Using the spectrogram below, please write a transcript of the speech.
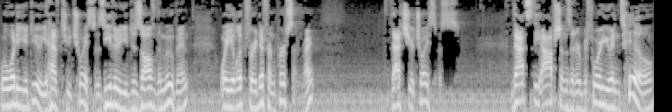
well, what do you do? You have two choices. Either you dissolve the movement or you look for a different person, right? That's your choices. That's the options that are before you until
